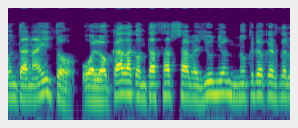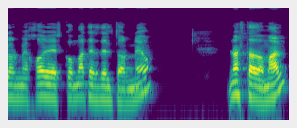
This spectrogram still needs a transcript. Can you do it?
contra Naito o el Okada contra Zack Sabre Jr. No creo que es de los mejores combates del torneo. No ha estado mal.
